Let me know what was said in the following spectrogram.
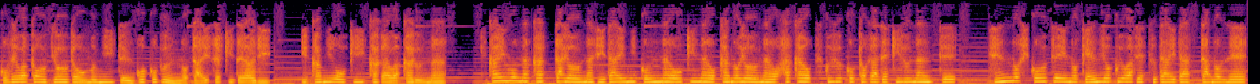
これは東京ドーム2.5個分の体積であり、いかに大きいかがわかるな。機械もなかったような時代にこんな大きな丘のようなお墓を作ることができるなんて、真の始皇帝の権力は絶大だったのね。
